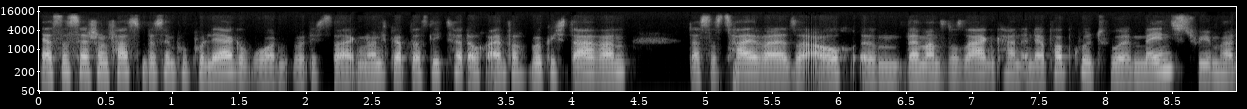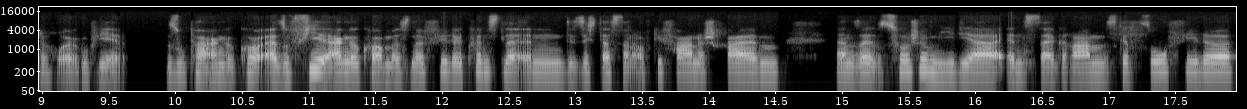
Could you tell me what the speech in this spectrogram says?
ja, es ist ja schon fast ein bisschen populär geworden, würde ich sagen. Und ich glaube, das liegt halt auch einfach wirklich daran, dass es teilweise auch, ähm, wenn man so sagen kann, in der Popkultur, im Mainstream halt auch irgendwie super angekommen, also viel angekommen ist. Ne? Viele KünstlerInnen, die sich das dann auf die Fahne schreiben, dann Social Media, Instagram. Es gibt so viele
